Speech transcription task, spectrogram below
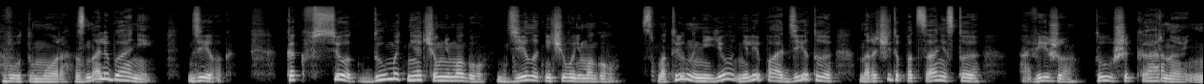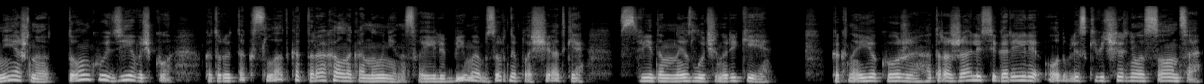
Вот умора, знали бы они, девок. Как всё, думать ни о чём не могу, делать ничего не могу. Смотрю на неё, нелепо одетую, нарочито пацанистую, а вижу ту шикарную, нежную, тонкую девочку, которую так сладко трахал накануне на своей любимой обзорной площадке с видом на излучину реки. Как на её коже отражались и горели отблески вечернего солнца,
